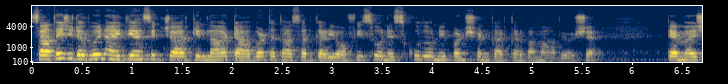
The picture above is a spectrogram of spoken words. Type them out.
સાથે જ ડભોઈના ઐતિહાસિક ચાર કિલ્લા, ટાવર તથા સરકારી ઓફિસો અને સ્કૂલોને પણ શણગાર કરવામાં આવ્યો છે. તેમજ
